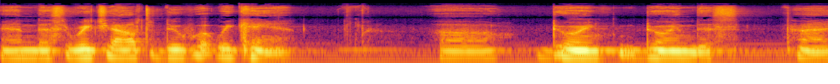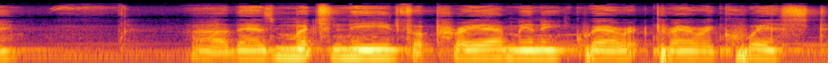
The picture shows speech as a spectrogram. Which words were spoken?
and let's reach out to do what we can uh, during during this time. Uh, there's much need for prayer, many prayer, prayer requests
